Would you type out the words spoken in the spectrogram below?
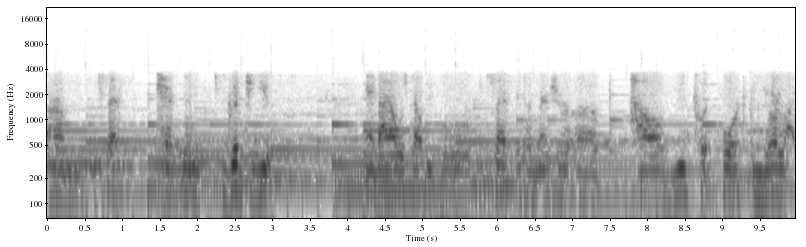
um, success has been good to you? And I always tell people success is a measure of how you put forth in your life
